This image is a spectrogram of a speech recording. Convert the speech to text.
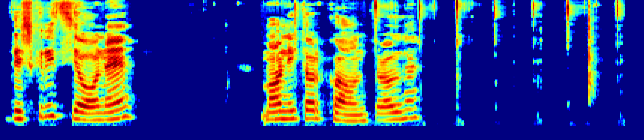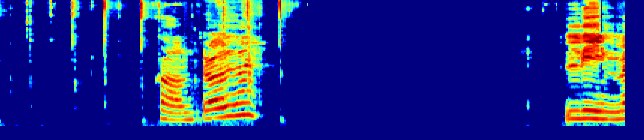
Descrizione monitor control. Control. Lim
